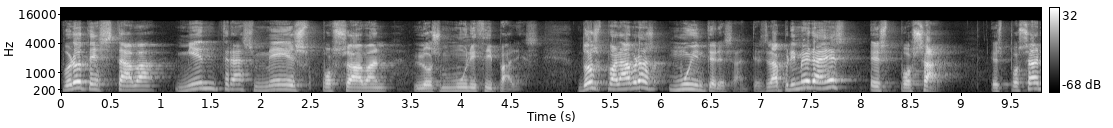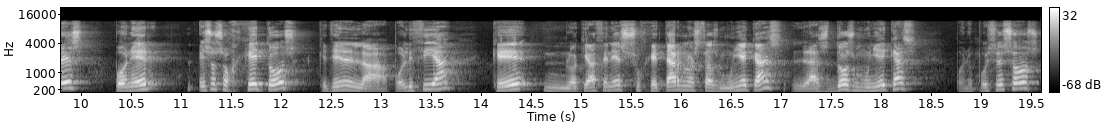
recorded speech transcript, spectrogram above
protestaba mientras me esposaban los municipales. Dos palabras muy interesantes. La primera es esposar. Esposar es poner esos objetos que tiene la policía, que lo que hacen es sujetar nuestras muñecas, las dos muñecas, bueno, pues esos,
